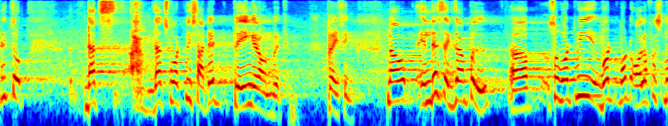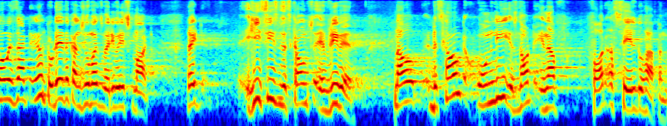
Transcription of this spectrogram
Right? So that's, that's what we started playing around with, pricing. Now, in this example, uh, so what we, what, what all of us know is that, you know, today the consumer is very, very smart, right? He sees discounts everywhere. Now, discount only is not enough for a sale to happen.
